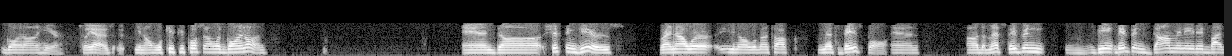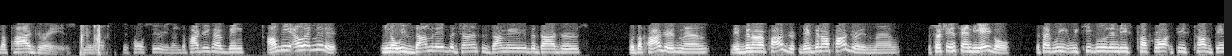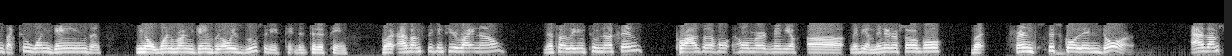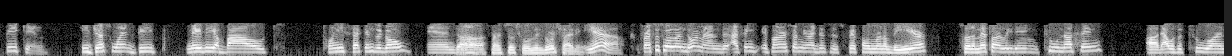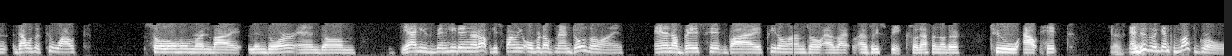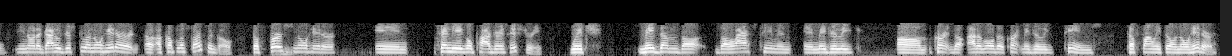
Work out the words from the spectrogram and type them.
going on here. So yeah, you know, we'll keep you posted on what's going on. And uh, shifting gears, right now we're, you know, we're going to talk Mets baseball and uh, the Mets they've been being they've been dominated by the Padres, you know, this whole series, and the Padres have been. I'll be I'll admit it. You know, we've dominated the Giants, we've dominated the Dodgers, but the Padres, man, they've been our Padres. They've been our Padres, man, especially in San Diego. it's like we we keep losing these tough these tough games like two one games and you know one run games. We always lose to these to this team. But as I'm speaking to you right now, Mets are leading two nothing. Peraza homered maybe a uh, maybe a minute or so ago, but Francisco Lindor, as I'm speaking, he just went deep maybe about 20 seconds ago, and wow, uh, Francisco Lindor sighting. Yeah, Francisco Lindor, man. I think if I understand me right, this is his fifth home run of the year. So the Mets are leading two nothing. Uh, that was a two run. That was a two out solo home run by Lindor, and um, yeah, he's been heating it up. He's finally over the Mendoza line, and a base hit by Pete Alonso as I as we speak. So that's another two out hit. and this is against Musgrove, you know, the guy who just threw a no hitter a, a couple of starts ago, the 1st mm-hmm. no hitter in San Diego Padres history, which made them the the last team in in Major League um current the out of all the current Major League teams to finally throw a no hitter.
